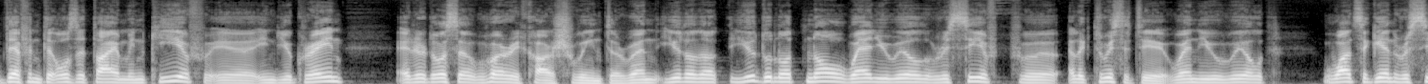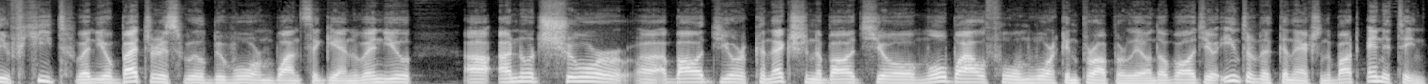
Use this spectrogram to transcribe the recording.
definitely all the time in Kiev uh, in Ukraine and it was a very harsh winter. When you do not you do not know when you will receive uh, electricity when you will once again receive heat when your batteries will be warm once again when you uh, are not sure uh, about your connection, about your mobile phone working properly, and about your internet connection, about anything.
